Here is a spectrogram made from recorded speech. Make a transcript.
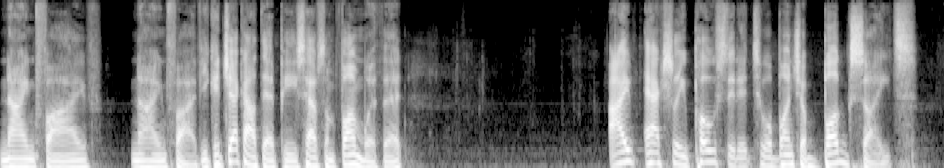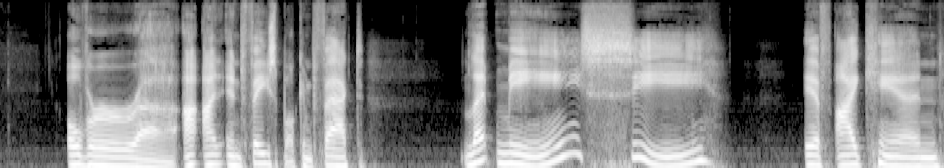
9595. You can check out that piece, have some fun with it. I actually posted it to a bunch of bug sites over uh, on, in Facebook. In fact, let me see if I can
